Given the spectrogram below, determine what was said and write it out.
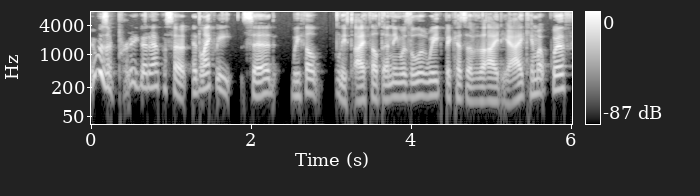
It was a pretty good episode. And like we said, we felt, at least I felt the ending was a little weak because of the idea I came up with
